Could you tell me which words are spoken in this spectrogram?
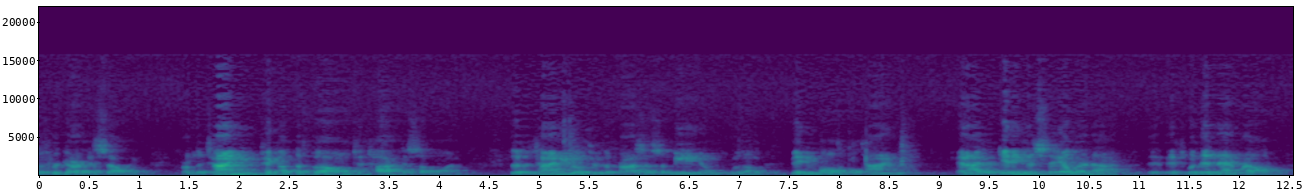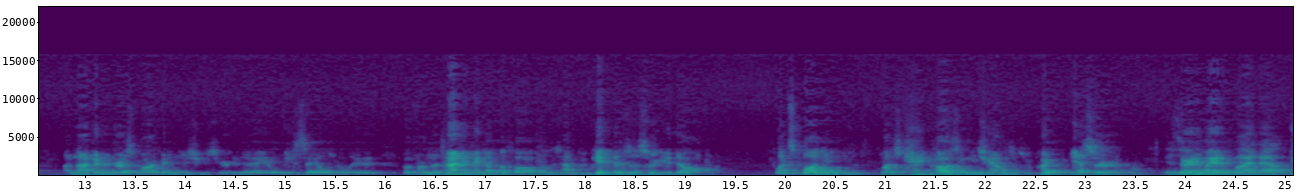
with regard to selling? From the time you pick up the phone to talk to someone, to the time you go through the process of meeting them with them, maybe multiple times, and either getting the sale or not. It- It's within that realm. I'm not going to address marketing issues here today. It will be sales related. But from the time you pick up the phone to the time you get business or you don't, what's bugging you? What's causing you challenges? Quick, yes, sir. Is there any way to find out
